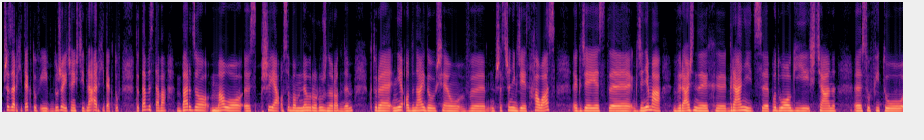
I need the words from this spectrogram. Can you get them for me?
przez architektów i w dużej części dla architektów, to ta wystawa bardzo mało e, sprzyja osobom neuroróżnorodnym, które nie odnajdą się w przestrzeni, gdzie jest hałas, e, gdzie, jest, e, gdzie nie ma wyraźnych granic podłogi, ścian, sufitu,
